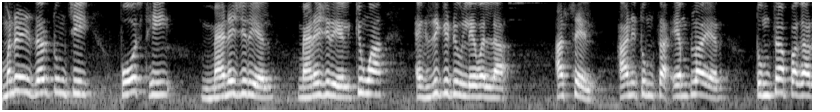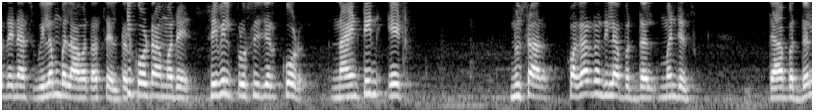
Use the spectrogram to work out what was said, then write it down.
मंडळी जर तुमची पोस्ट ही मॅनेजरियल मॅनेजरियल किंवा एक्झिक्युटिव्ह लेवलला असेल आणि तुमचा एम्प्लॉयर तुमचा पगार देण्यास विलंब लावत असेल तर कोर्टामध्ये civil procedure code nineteen eight नुसार पगार न दिल्याबद्दल म्हणजेच त्याबद्दल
